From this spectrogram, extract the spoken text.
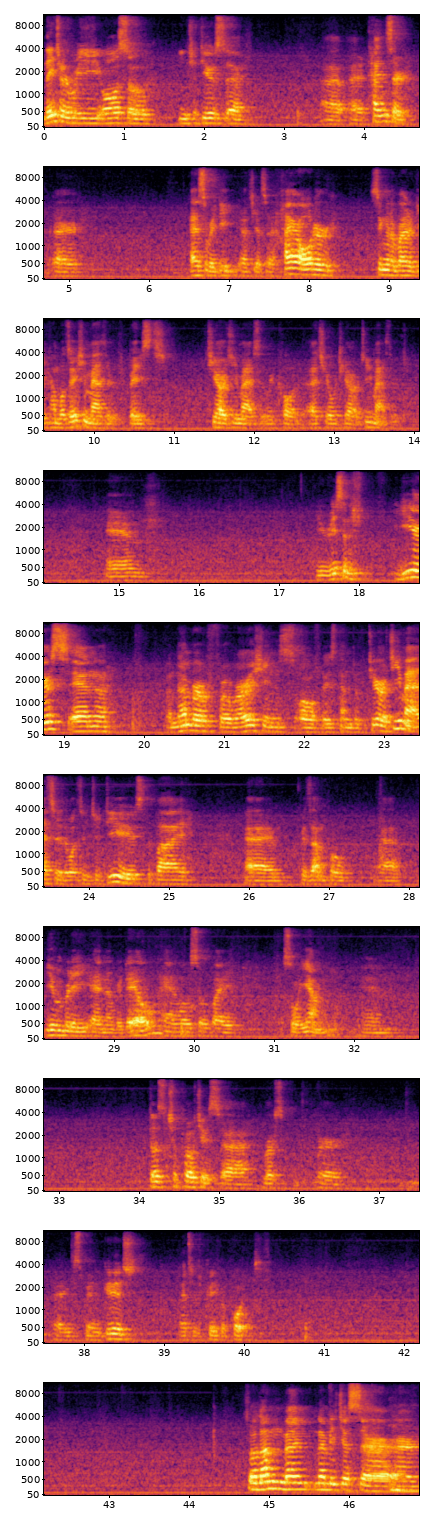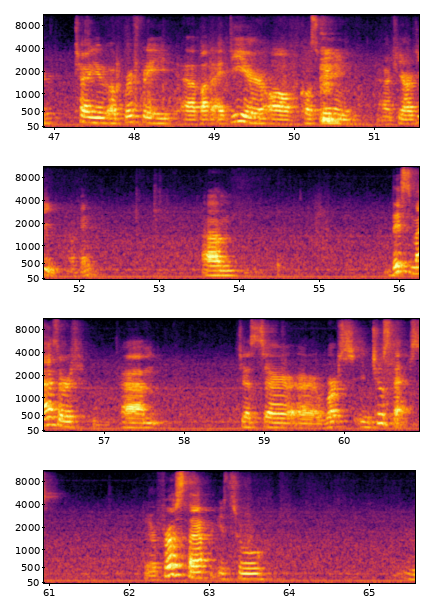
later we also introduced a, a, a tensor uh, SVD, which is a higher order singular value decomposition method based TRG method, we call it HOTRG method. And in recent years, and uh, a number of uh, variations of this kind of TRG method was introduced by, um, for example, uh, Evenbly and Vidal, and also by So Young. And those two approaches uh, were, were uh, good at the critical point. So then, let me just uh, uh, tell you uh, briefly about the idea of coarse graining uh, TRG. Okay. Um, this method um, just uh, uh, works in two steps. The first step is to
